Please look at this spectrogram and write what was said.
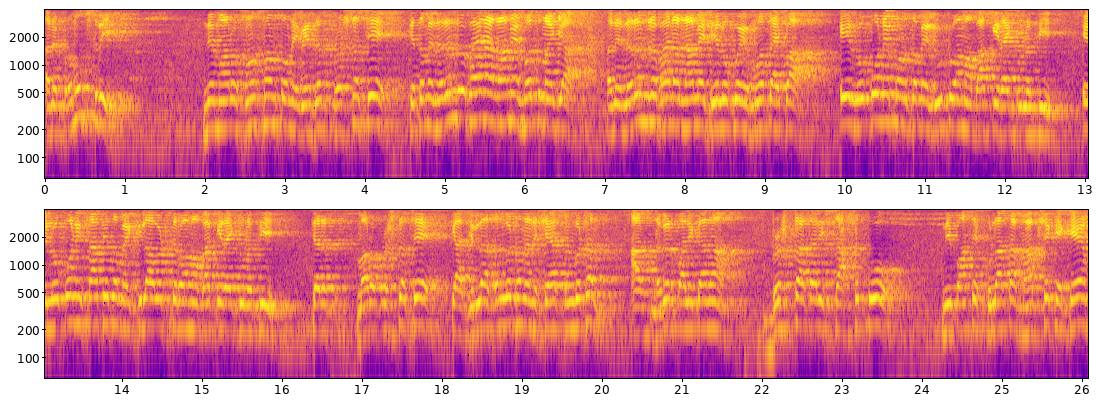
અને પ્રમુખશ્રી ને મારો સણસણતો ને વેધક પ્રશ્ન છે કે તમે નરેન્દ્રભાઈના નામે મત માંગ્યા અને નરેન્દ્રભાઈના નામે જે લોકોએ મત આપ્યા, એ લોકોને પણ તમે લૂંટવામાં બાકી રાખ્યું નથી. એ લોકોની સાથે તમે ખિલાવટ કરવામાં બાકી રાખ્યું નથી. ત્યારે મારો પ્રશ્ન છે કે આ જિલ્લા સંગઠન અને શહેર સંગઠન, આ નગરપાલિકાના ભ્રષ્ટાચારી શાસકોની પાસે ખુલાસા માગશે કે કેમ?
